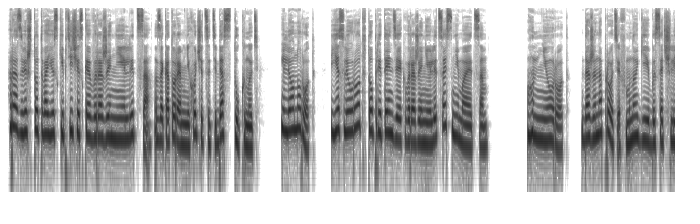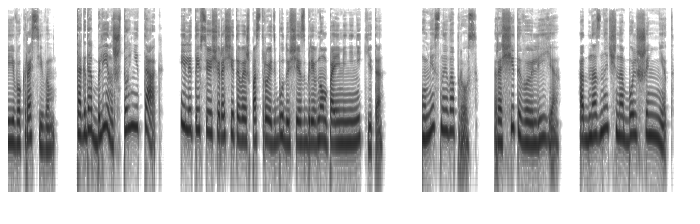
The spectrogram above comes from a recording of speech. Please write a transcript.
Разве что твое скептическое выражение лица, за которое мне хочется тебя стукнуть. Или он урод? Если урод, то претензия к выражению лица снимается. Он не урод. Даже напротив, многие бы сочли его красивым. Тогда, блин, что не так? Или ты все еще рассчитываешь построить будущее с бревном по имени Никита? Уместный вопрос. Рассчитываю ли я? Однозначно больше нет.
